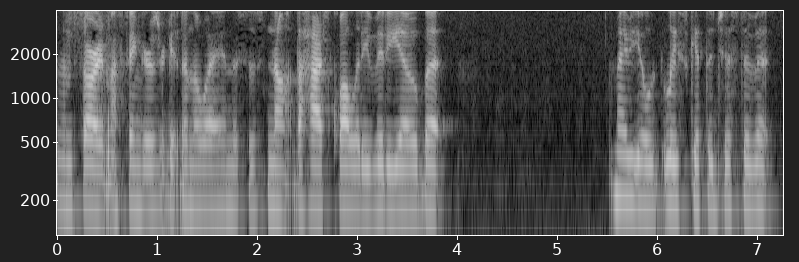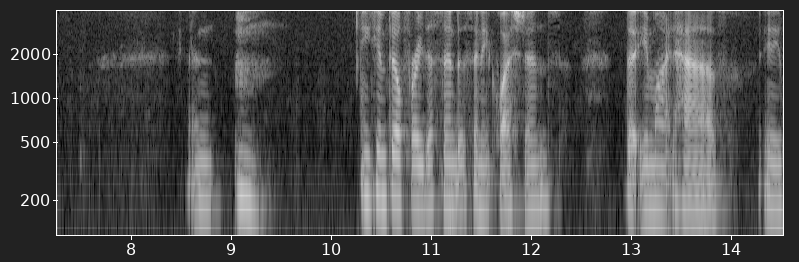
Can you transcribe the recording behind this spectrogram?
And I'm sorry, my fingers are getting in the way, and this is not the highest quality video, but maybe you'll at least get the gist of it. And you can feel free to send us any questions that you might have. Any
